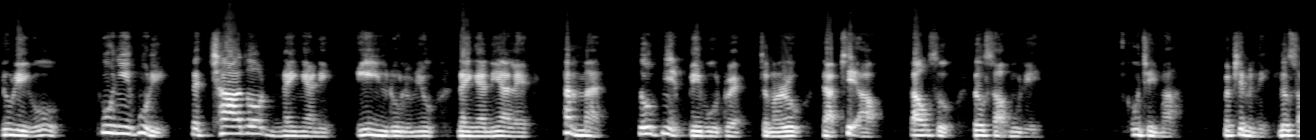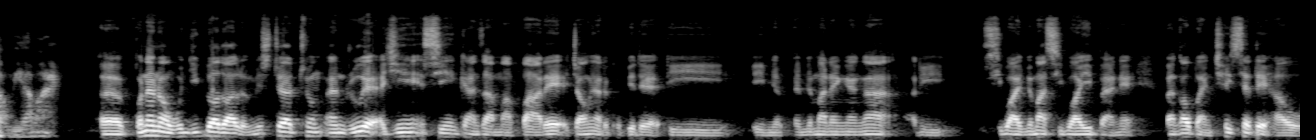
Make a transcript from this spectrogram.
လူတွေကိုကူညီမှုတွေတခြားသောနိုင်ငံတွေ EU တို့လိုမျိုးနိုင်ငံတွေကလည်းအမှန်တိုးမြင့်ပေးဖို့အတွက်ကျွန်တော်တို့ဒါဖြစ်အောင်တောင်းဆိုလှုပ်ဆောင်မှုတွေအခုချိန်မှာမဖြစ်မနေလှုပ်ဆောင်နေရပါတယ် အဲခုနကတော့ဝန်ကြီးပြောသွားလို့ Mr. Tom Andrew ရဲ့အရင်အစီရင်ခံစာမှာပါတဲ့အကြောင်းအရာတစ်ခုဖြစ်တဲ့ဒီဒီမြန်မာနိုင်ငံကဒီစီးပွားရေးမြန်မာစီးပွားရေးဘဏ်နဲ့ဘန်ကောက်ဘဏ်ချိတ်ဆက်တဲ့ဟာကို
